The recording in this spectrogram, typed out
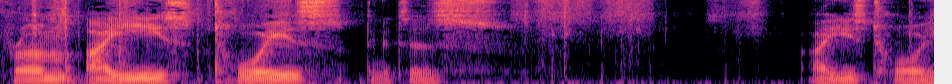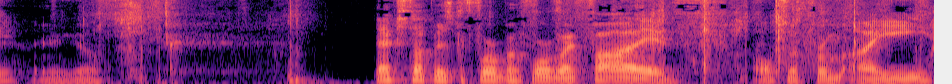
from Ayi's Toys. I think it says Ayi's Toy. There you go. Next up is the 4x4x5, also from IE.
